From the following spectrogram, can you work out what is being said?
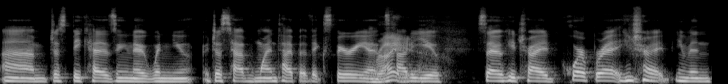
Um, just because you know when you just have one type of experience, right. how do you so he tried corporate, he tried even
